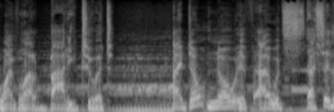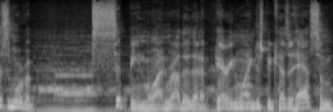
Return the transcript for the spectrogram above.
wine with a lot of body to it. I don't know if I would, I say this is more of a sipping wine rather than a pairing wine just because it has some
